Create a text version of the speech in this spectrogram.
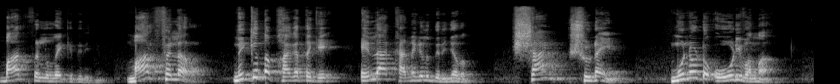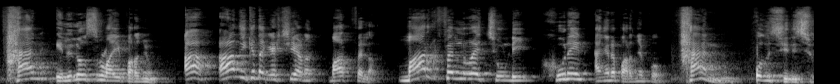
മാർക്ക് ഫെല്ലറിലേക്ക് തിരിഞ്ഞു. മാർക്ക് ഫെല്ലർ നിൽക്കുന്ന ഭാഗത്തേക്ക് എല്ലാ കണ്ണുകളും തിരിഞ്ഞതും ഷാൻ ഷുനൈൻ മുന്നോട്ട് ഓടി വന്ന് ഹാൻ എലിനോസിനോടായി പറഞ്ഞു ആ ആ നിൽക്കുന്ന കക്ഷിയാണ് മാർക്ക് ഫെല്ലർ. മാർക്ക് ഫെല്ലറെ ചൂണ്ടി ഹുനൈൻ അങ്ങനെ പറഞ്ഞപ്പോ ഹാൻ ഒന്ന് ചിരിച്ചു.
